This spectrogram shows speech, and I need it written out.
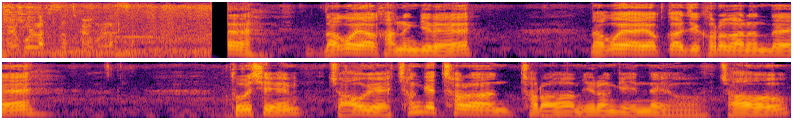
잘 골랐어, 잘 골랐어. 네, 나고야 가는 길에 나고야역까지 걸어가는데 도심 좌우에 청계천처럼 이런 게 있네요. 좌우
